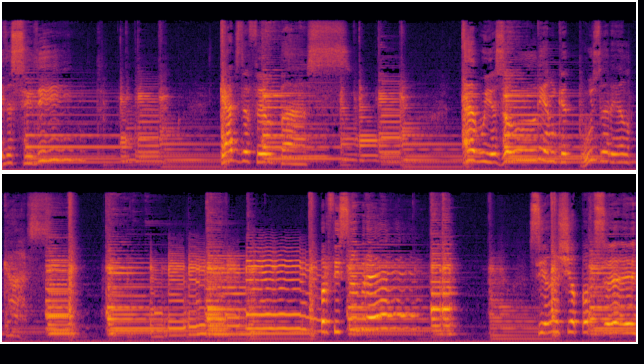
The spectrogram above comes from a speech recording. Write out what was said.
decidit que haig de fer el pas. Avui és el dia en què et posaré el cas. Per fi sabré si això pot ser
